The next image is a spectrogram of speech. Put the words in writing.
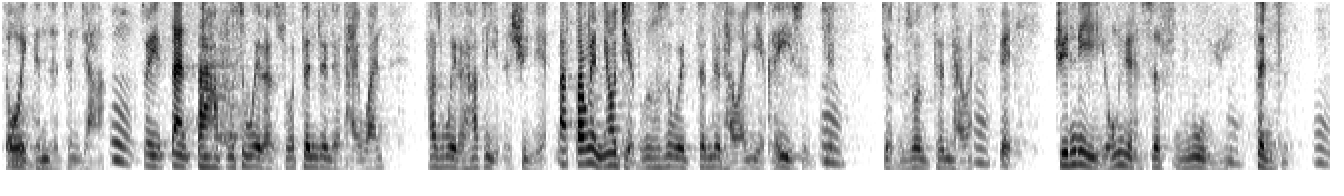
都会跟着增加。嗯，所以但但它不是为了说针对的台湾，它是为了它自己的训练。那当然你要解读说是为针对台湾，也可以是解解读说是针对台湾，因为军力永远是服务于政治。嗯。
